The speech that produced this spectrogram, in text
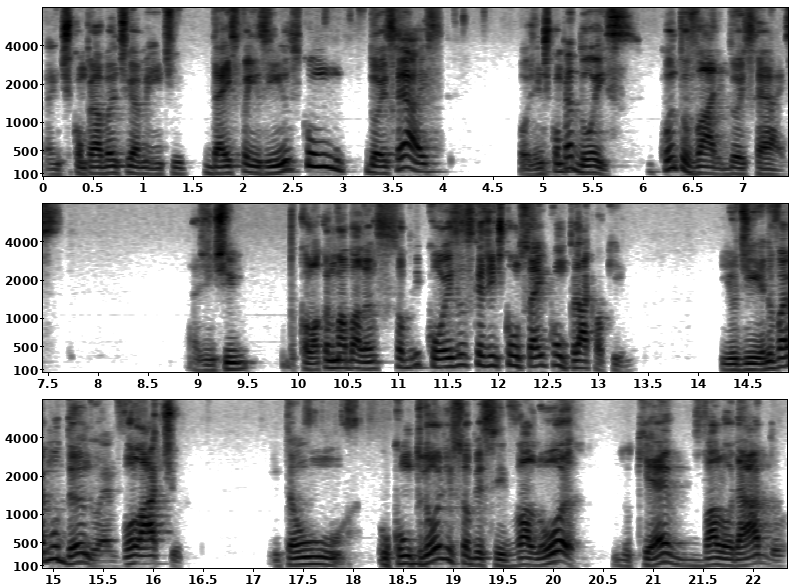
A gente comprava antigamente 10 pãezinhos com 2 reais. A gente compra dois. Quanto vale 2 reais? A gente coloca numa balança sobre coisas que a gente consegue comprar com aquilo. E o dinheiro vai mudando, é volátil. Então, o controle sobre esse valor do que é valorado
